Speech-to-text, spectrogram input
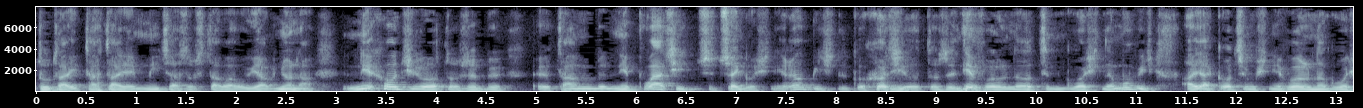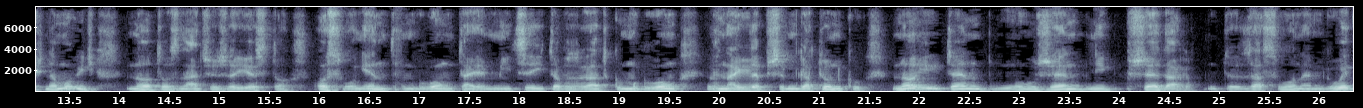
tutaj ta tajemnica została ujawniona. Nie chodzi o to, żeby tam nie płacić czy czegoś nie robić, tylko chodzi o to, że nie wolno o tym głośno mówić. A jak o czymś nie wolno głośno mówić, no to znaczy, że jest to osłonięte mgłą tajemnicy i to w dodatku mgłą w najlepszym gatunku. No i ten urzędnik przedarł zasłonę mgły,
